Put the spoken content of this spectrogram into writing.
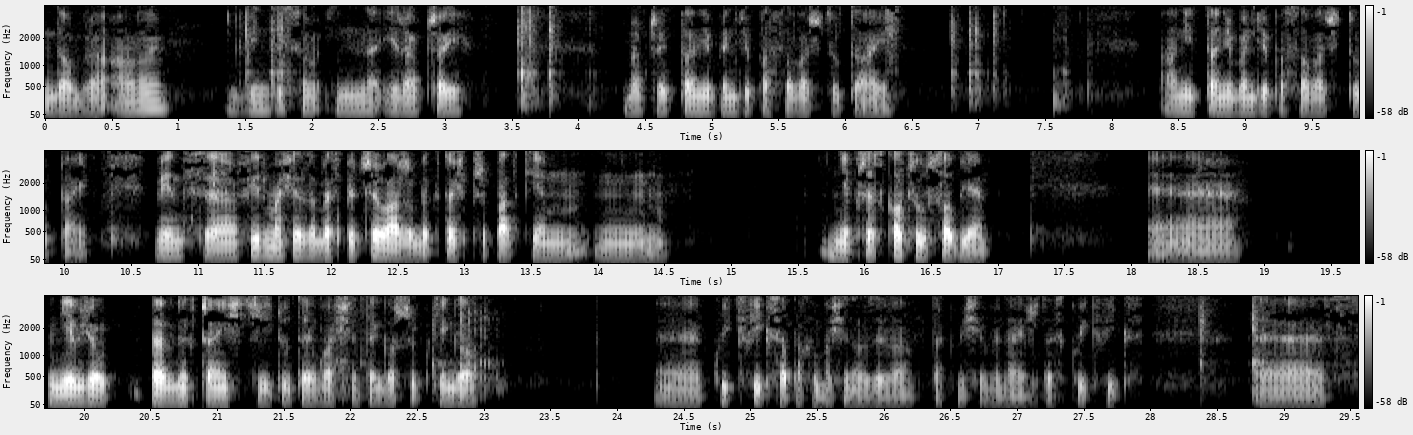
Dobra, ale gwinty są inne i raczej raczej to nie będzie pasować tutaj. Ani to nie będzie pasować tutaj. Więc e, firma się zabezpieczyła, żeby ktoś przypadkiem mm, nie przeskoczył sobie, e, nie wziął pewnych części tutaj właśnie tego szybkiego quick fixa to chyba się nazywa. Tak mi się wydaje, że to jest quick fix E, z,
